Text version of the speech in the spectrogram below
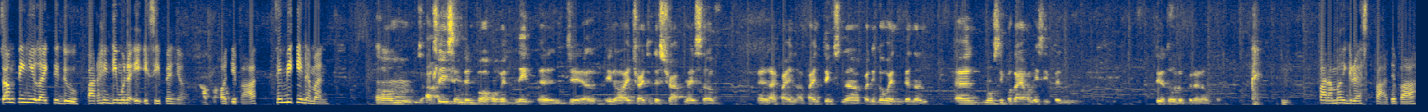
Something you like to do para hindi mo na iisipin yon. Apo. O, di ba? Si Mickey naman. Um, actually, same din po ako with Nate and JL. You know, I try to distract myself and I find I find things na pwedeng gawin, ganun. And mostly pag ayaw ko isipin, tinutulog ko na lang po. Para mag-rest pa, di ba?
